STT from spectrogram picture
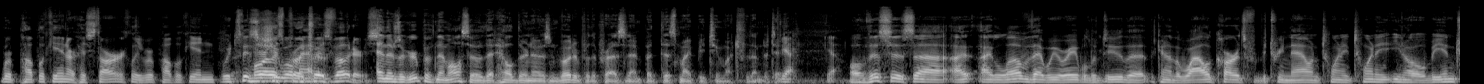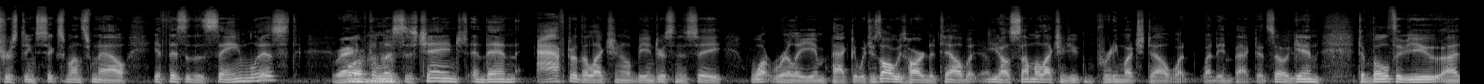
Republican or historically Republican, Which this more or less pro-choice matter. voters. And there's a group of them also that held their nose and voted for the president, but this might be too much for them to take. yeah, yeah. Well, this is. Uh, I, I love that we were able to do the kind of the wild cards for between now and 2020. You know, it'll be interesting six months from now if this is the same list. Right. Or if the Mhm. list has changed, and then after the election, it'll be interesting to see what really impacted, which is always hard to tell. But you know, some elections you can pretty much tell what what impacted. So again, to both of you, uh,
